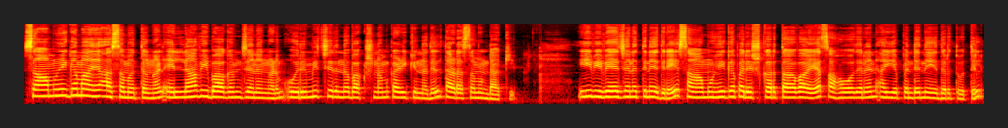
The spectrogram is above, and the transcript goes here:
സാമൂഹികമായ അസമത്വങ്ങൾ എല്ലാ വിഭാഗം ജനങ്ങളും ഒരുമിച്ചിരുന്ന് ഭക്ഷണം കഴിക്കുന്നതിൽ തടസ്സമുണ്ടാക്കി. ഈ വിവേചനത്തിനെതിരെ സാമൂഹിക പരിഷ്കർത്താവായ സഹോദരൻ അയ്യപ്പന്റെ നേതൃത്വത്തിൽ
